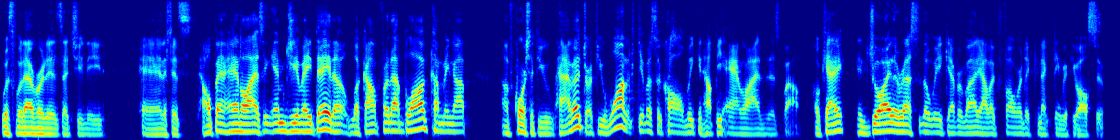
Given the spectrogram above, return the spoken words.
with whatever it is that you need. And if it's help analyzing MGMA data, look out for that blog coming up of course, if you have it or if you want it, give us a call. We can help you analyze it as well. Okay. Enjoy the rest of the week, everybody. I look forward to connecting with you all soon.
